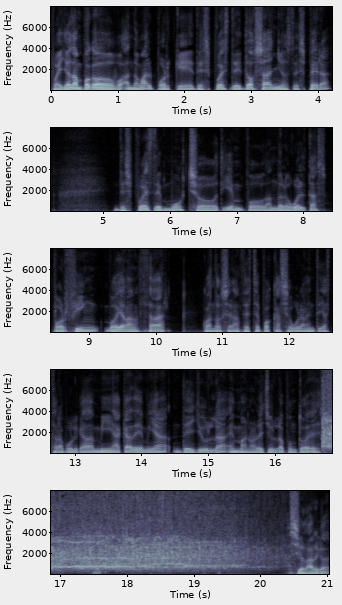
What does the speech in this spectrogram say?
Pues yo tampoco ando mal, porque después de dos años de espera, después de mucho tiempo dándole vueltas, por fin voy a lanzar, cuando se lance este podcast seguramente ya estará publicada, mi academia de Joomla en manualesjoomla.es. Ha sido larga,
